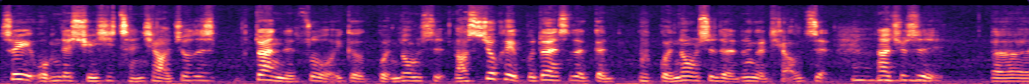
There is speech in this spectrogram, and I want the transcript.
所以我们的学习成效就是不断的做一个滚动式，老师就可以不断式的滚滚动式的那个调整，那就是。呃，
